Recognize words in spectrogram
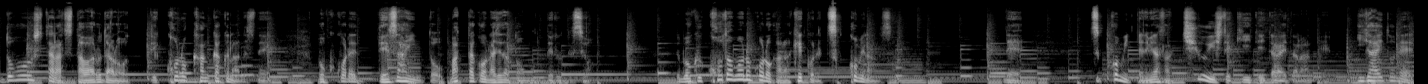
どうしたら伝わるだろうっていう、この感覚なんですね。僕、これデザインと全く同じだと思ってるんですよ。で僕、子供の頃から結構ね、ツッコミなんですよ。で、ツッコミってね、皆さん注意して聞いていただいたらね、意外とね、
